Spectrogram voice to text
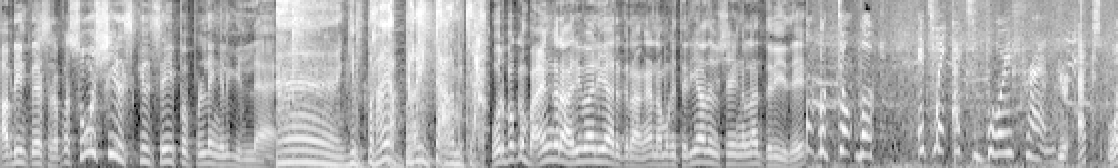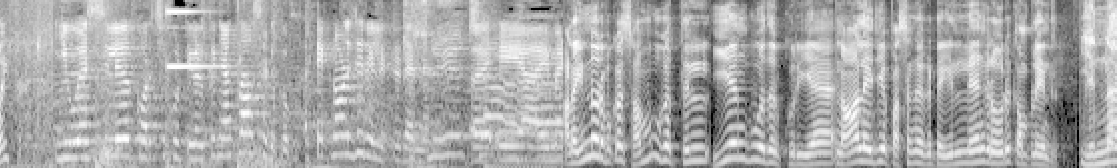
அப்படின்னு பேசுறப்ப சோஷியல் ஸ்கில்ஸே இப்போ பிள்ளைங்களுக்கு இல்லை. இப்பதான் ஒரு பக்கம் பயங்கர அறிவாளியா இருக்கிறாங்க. நமக்கு தெரியாத விஷயங்கள்லாம் தெரியுது. Look, don't look. It's my ex-boyfriend. യുഎസിൽ കുറച്ച് കുട്ടികൾക്ക് ഞാൻ ക്ലാസ് എടുക്കും ടെക്നോളജി റിലേറ്റഡ് തന്നെ എ ഐ ஆனா இன்னொரு பக்கம் சமூகத்தில் இயங்குவதற்குரிய நாலேஜே பசங்க கிட்ட இல்லைங்கிற ஒரு கம்ப்ளைண்ட் இருக்கு என்ன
